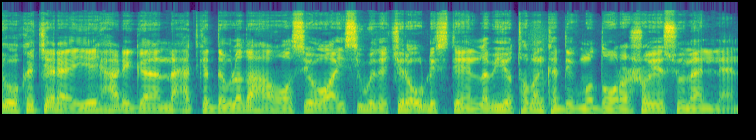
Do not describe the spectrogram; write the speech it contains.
oo ka jarayay xadhigga maxadka dowladaha hoose oo ay si wada jira u dhisteen labiyo tobanka degmo doorasho ee somalilan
